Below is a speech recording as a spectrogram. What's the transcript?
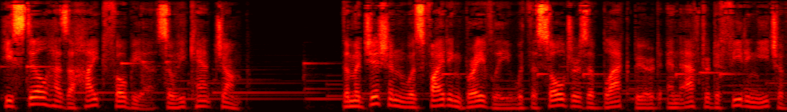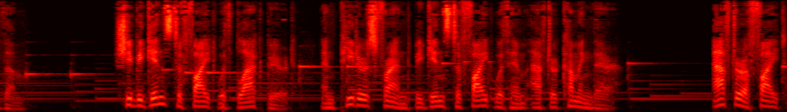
He still has a height phobia so he can't jump. The magician was fighting bravely with the soldiers of Blackbeard and after defeating each of them. She begins to fight with Blackbeard, and Peter's friend begins to fight with him after coming there. After a fight,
